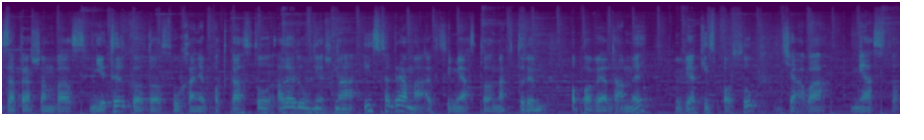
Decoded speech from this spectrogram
Zapraszam Was nie tylko do słuchania podcastu, ale również na Instagrama Akcji Miasto, na którym opowiadamy, w jaki sposób działa miasto.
